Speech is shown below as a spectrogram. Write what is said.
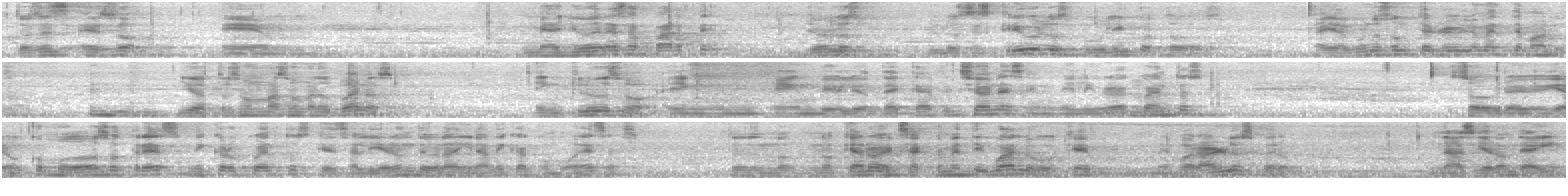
Entonces eso eh, me ayuda en esa parte. Yo los, los escribo y los publico todos. Hay algunos son terriblemente malos y otros son más o menos buenos. Incluso en, en Biblioteca de Ficciones, en mi libro de cuentos, sobrevivieron como dos o tres microcuentos que salieron de una dinámica como esas. Entonces no, no quedaron exactamente igual, hubo que mejorarlos, pero nacieron de ahí.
